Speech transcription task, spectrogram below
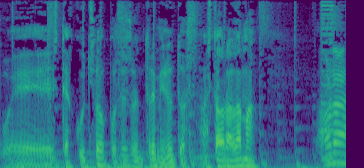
Pues te escucho, pues eso, en tres minutos. Hasta ahora, Lama. Ahora.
